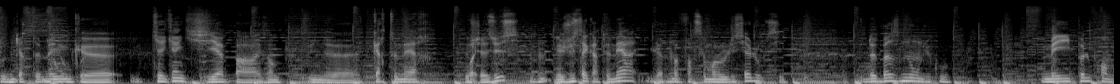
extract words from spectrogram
ou une carte mère. Donc euh, quelqu'un qui a par exemple une euh, carte mère de Ouais. chez Asus, Mhm. mais juste la carte mère, il a pas Mhm. forcément le logiciel ou si De base, non, du coup. Mais il peut le prendre.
